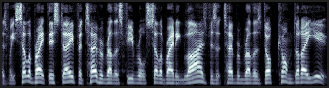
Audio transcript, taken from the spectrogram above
As we celebrate this day for Tobin Brothers Funerals Celebrating Lives, visit tobinbrothers.com.au you.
